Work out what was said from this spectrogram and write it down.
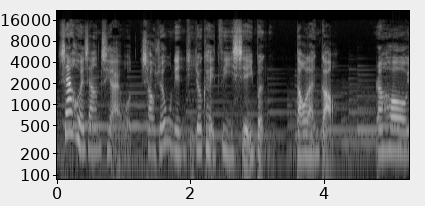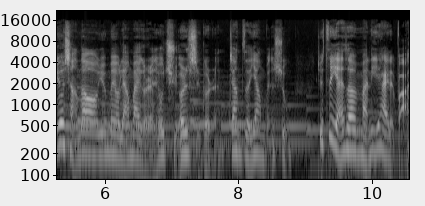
现在回想起来，我小学五年级就可以自己写一本导览稿，然后又想到原本有两百个人，又取二十个人这样子的样本数，就自己还算蛮厉害的吧。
